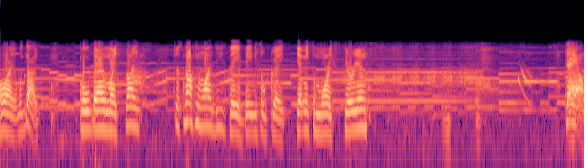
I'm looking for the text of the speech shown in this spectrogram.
Alright, we got go back to my sights. Just knocking one of these ba baby so great. Get me some more experience. Damn!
